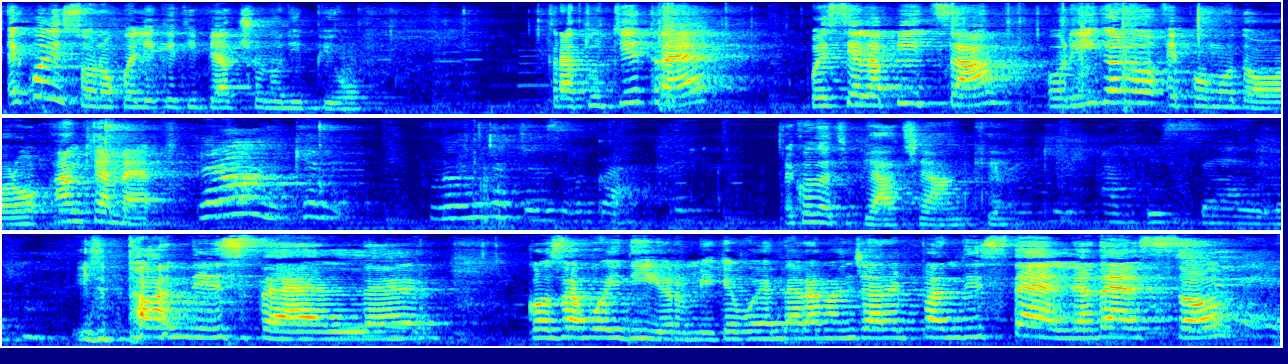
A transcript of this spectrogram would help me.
E quali sono quelli che ti piacciono di più? Tra tutti e tre? Questi alla pizza? Origano e pomodoro, anche a me. Però anche non mi piacciono solo questi. E cosa ti piace anche? Il pan di stelle. Cosa vuoi dirmi? Che vuoi andare a mangiare il pan di stelle adesso?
